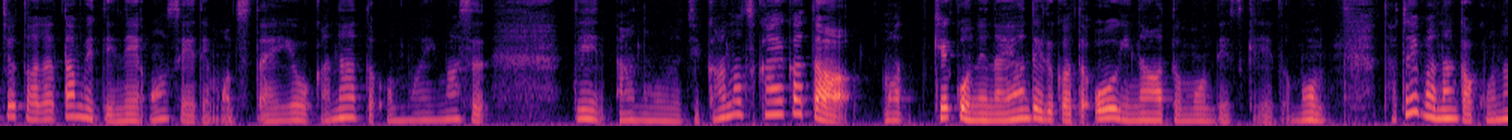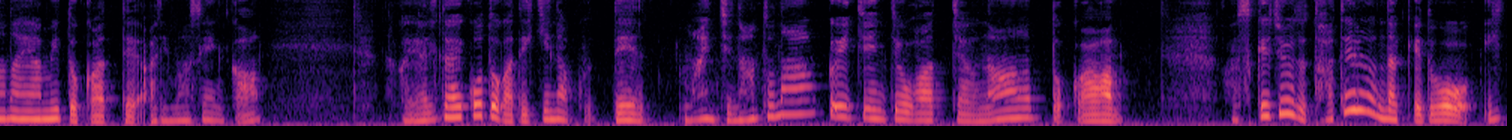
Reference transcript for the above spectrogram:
ちょっと改めてね音声でも伝えようかなと思います。であの時間の使い方、まあ、結構ね悩んでる方多いなと思うんですけれども例えば何かこんな悩みとかってありませんか？なんかやりたいことができなくって毎日なんとなく一日終わっちゃうなとかスケジュール立てるんだけどいっ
